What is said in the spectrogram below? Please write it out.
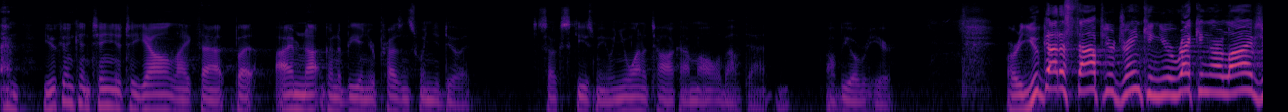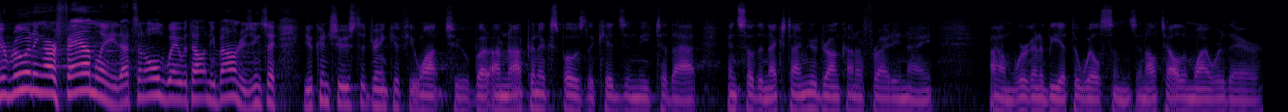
you can continue to yell like that, but I'm not going to be in your presence when you do it. So excuse me, when you want to talk, I'm all about that. I'll be over here. Or you got to stop your drinking. You're wrecking our lives. You're ruining our family. That's an old way without any boundaries. You can say, you can choose to drink if you want to, but I'm not going to expose the kids and me to that. And so the next time you're drunk on a Friday night, um, we're going to be at the Wilsons, and I'll tell them why we're there.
